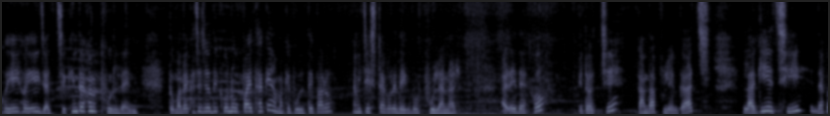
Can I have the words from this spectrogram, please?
হয়েই হয়েই যাচ্ছে, কিন্তু এখনও ফুল দেয়নি। তোমাদের কাছে যদি কোনো উপায় থাকে, আমাকে বলতে পারো। আমি চেষ্টা করে দেখব ফুল আনার। আর এই দেখো, এটা হচ্ছে গাঁদা ফুলের গাছ। লাগিয়েছি, দেখো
